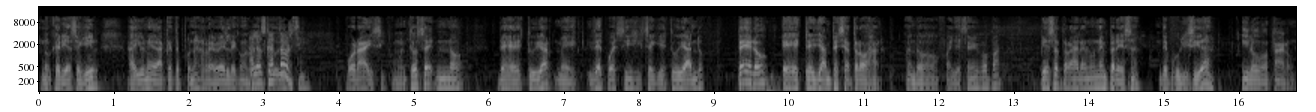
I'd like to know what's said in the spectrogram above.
no quería seguir. Hay una edad que te pones rebelde con A los, 14. Por ahí, sí. Como entonces no dejé de estudiar. Me, después sí seguí estudiando. Pero este ya empecé a trabajar. Cuando fallece mi papá, empiezo a trabajar en una empresa de publicidad. Y lo votaron.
